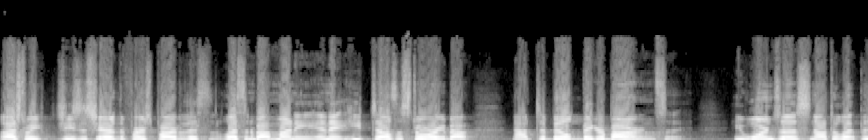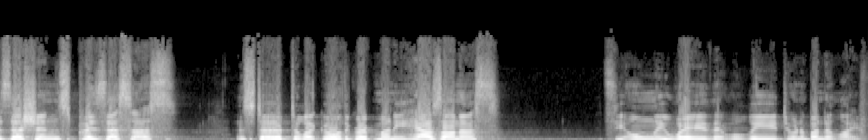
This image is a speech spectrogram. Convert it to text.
Last week, Jesus shared the first part of this lesson about money. In it, he tells a story about not to build bigger barns. He warns us not to let possessions possess us, instead, to let go of the grip money has on us. It's the only way that will lead to an abundant life.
